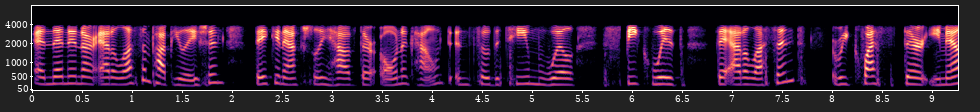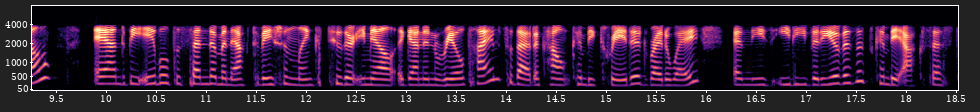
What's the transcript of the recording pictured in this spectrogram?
And then in our adolescent population, they can actually have their own account. And so the team will speak with the adolescent, request their email, and be able to send them an activation link to their email again in real time so that account can be created right away. And these ED video visits can be accessed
